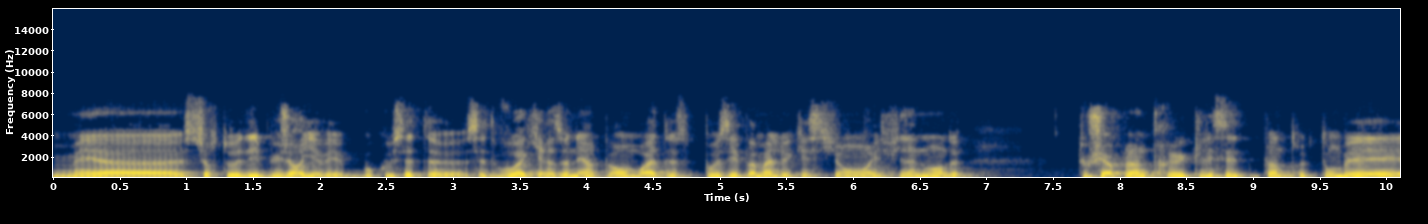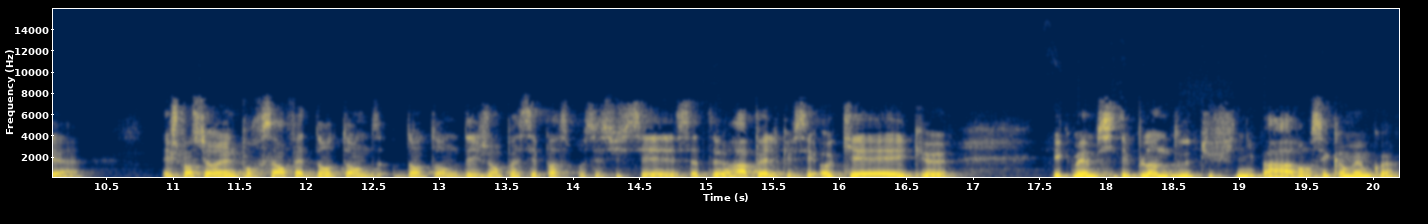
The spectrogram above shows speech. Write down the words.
Mais euh, surtout au début, genre il y avait beaucoup cette euh, cette voix qui résonnait un peu en moi de se poser pas mal de questions et finalement de toucher à plein de trucs, laisser plein de trucs tomber. Et, euh, et je pense que rien que pour ça, en fait, d'entendre d'entendre des gens passer par ce processus, c'est ça te rappelle que c'est ok et que et que même si t'es plein de doutes, tu finis par avancer quand même quoi.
